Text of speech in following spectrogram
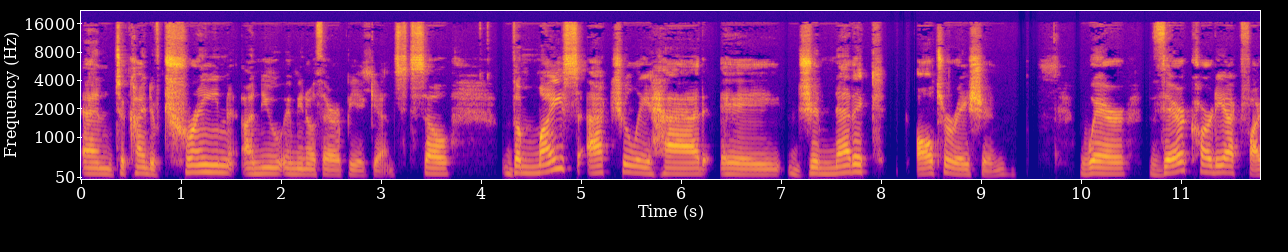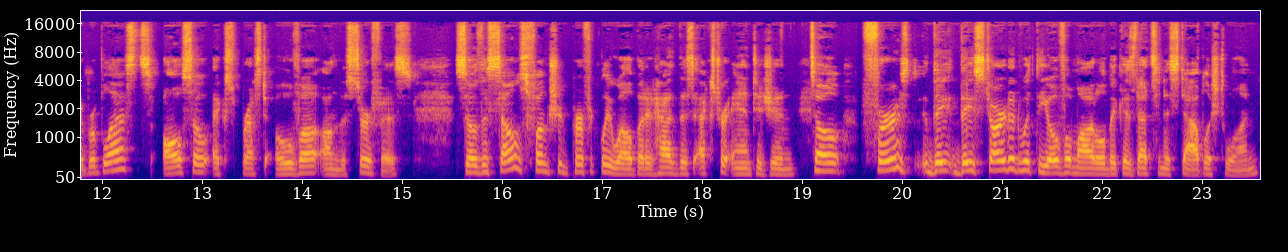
and to kind of train a new immunotherapy against. So the mice actually had a genetic alteration where their cardiac fibroblasts also expressed ova on the surface. So the cells functioned perfectly well, but it had this extra antigen. So first, they, they started with the ova model because that's an established one.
